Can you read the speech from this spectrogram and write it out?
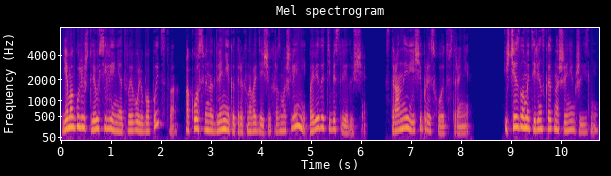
Я могу лишь для усиления твоего любопытства, а косвенно для некоторых наводящих размышлений, поведать тебе следующее. Странные вещи происходят в стране. Исчезло материнское отношение к жизни.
